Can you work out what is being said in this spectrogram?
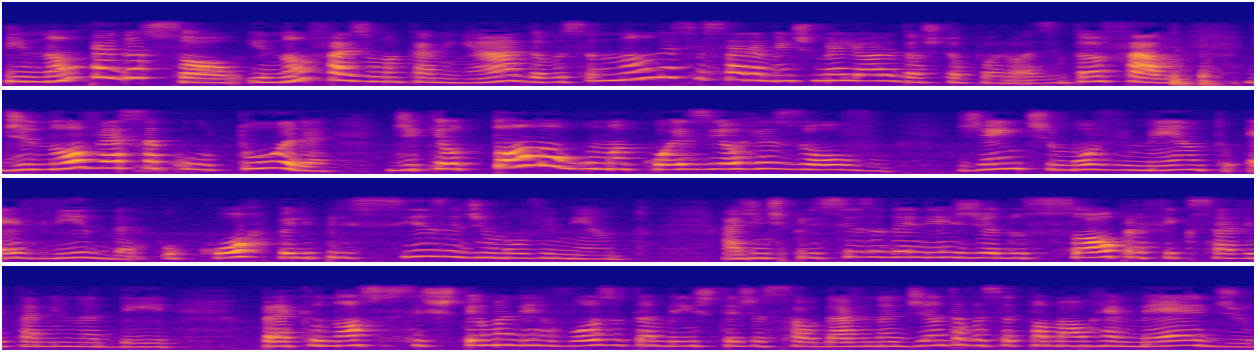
e não pega sol e não faz uma caminhada, você não necessariamente melhora da osteoporose. Então eu falo, de novo essa cultura de que eu tomo alguma coisa e eu resolvo. Gente, movimento é vida. O corpo ele precisa de movimento. A gente precisa da energia do sol para fixar a vitamina D, para que o nosso sistema nervoso também esteja saudável. Não adianta você tomar o remédio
